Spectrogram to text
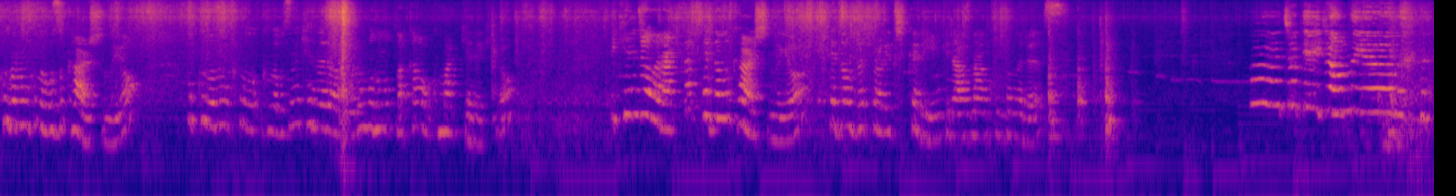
kullanım kılavuzu karşılıyor. Bu kullanım kılavuzunu kenara alıyorum. Bunu mutlaka okumak gerekiyor. İkinci olarak da pedalı karşılıyor. Pedalı da şöyle çıkarayım. Birazdan kullanırız. Aa, çok heyecanlıyım.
